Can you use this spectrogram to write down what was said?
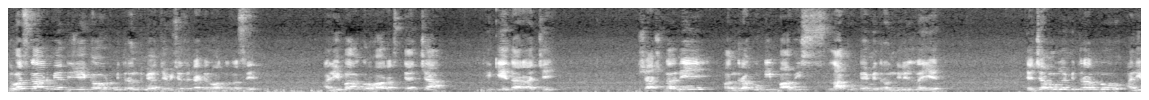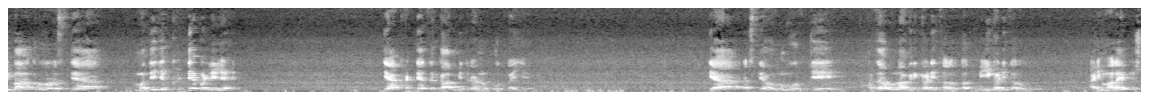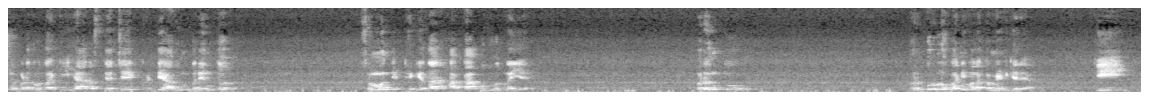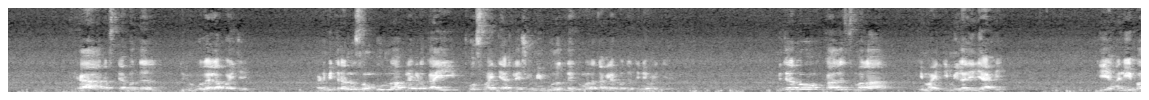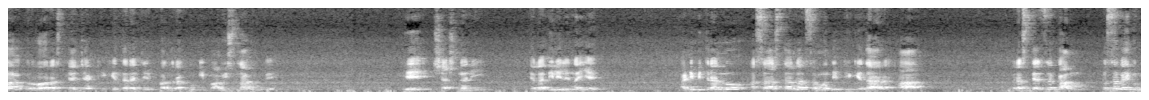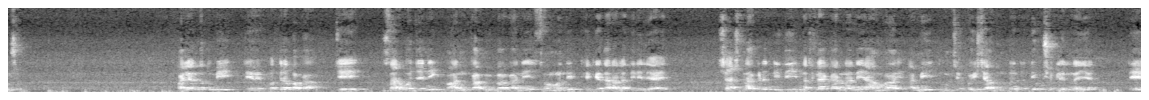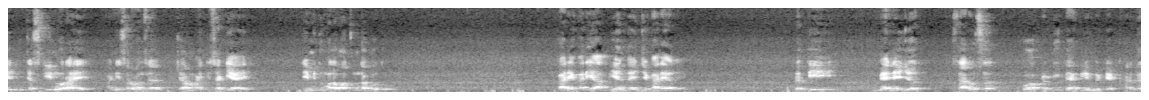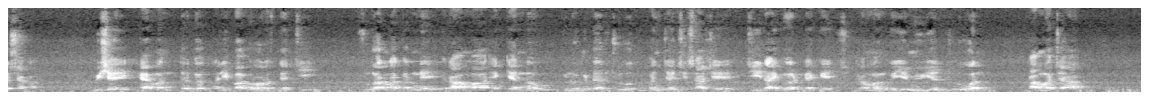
नमस्कार मी अतिशय गौड मित्रांनो तुम्ही आजच्या विषयाचं टायटल वाचत असेल. अलिबाग रोहा रस्त्याच्या ठेकेदाराचे. शासनाने पंधरा कोटी बावीस लाख रुपये मित्रांनो दिलेले नाही आहेत त्याच्यामुळे मित्रांनो अलिबाग रोहा रस्त्यामध्ये जे खड्डे पडलेले आहेत त्या खड्ड्याचं काम मित्रांनो होत नाही आहे त्या रस्त्यावरून रोज जे हजारो नागरिक गाडी चालवतात मी गाडी चालवतो. आणि मलाही प्रश्न पडत होता की ह्या रस्त्याचे खड्डे अजूनपर्यंत संबंधित ठेकेदार हा का बुजवत नाही आहे परंतु भरपूर लोकांनी मला कमेंट केल्या की ह्या रस्त्याबद्दल तुम्ही बोलायला पाहिजे. आणि मित्रांनो संपूर्ण आपल्याकडं काही ठोस माहिती असल्याशिवाय मी बोलत नाही तुम्हाला चांगल्या पद्धतीने माहिती आहे. मित्रांनो कालच मला ही माहिती मिळालेली आहे. की अलिबाग रोहा रस्त्याच्या ठेकेदाराचे पंधरा कोटी बावीस लाख रुपये. हे शासनाने त्याला दिलेले नाही आहेत. आणि मित्रांनो असं असताना संबंधित ठेकेदार हा रस्त्याचं काम कसं काय करू शकतो? पहिल्यांदा तुम्ही ते पत्र बघा जे सार्वजनिक बांधकाम विभागाने संबंधित ठेकेदाराला दिलेले आहे. शासनाकडे निधी नसल्याकारणाने आम्हा आम्ही तुमचे पैसे अजूनपर्यंत देऊ शकलेले नाही आहेत ते तुमच्या स्क्रीनवर आहे आणि सर्वांच्या माहितीसाठी आहे ते मी तुम्हाला वाचून दाखवतो. कार्यकारी अभियंत्यांचे कार्यालय. प्रति मॅनेजर सारोसर कोऑपरेटिव्ह बँक लिमिटेड खारघर शाखा. विषय ह्याम अंतर्गत अलिबाग रोहा रस्त्याची सुधारणा करणे रामा एक्क्याण्णव किलोमीटर झिरो पंच्याऐंशी सहाशे जी रायगड पॅकेज क्रमांक M U L zero one कामाच्या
